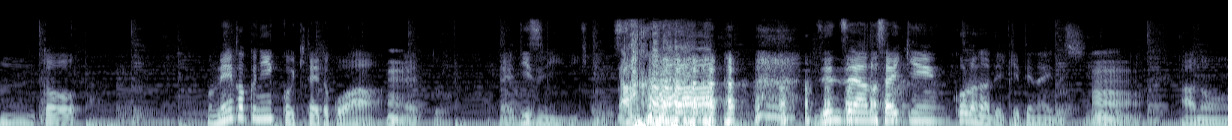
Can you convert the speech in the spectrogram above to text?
うーんと、まあ明確に一個行きたいとこは、うんえーっと、えーディズニーに行きたいです。あ全然あの最近コロナで行けてないですし、うん。うん。あの、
